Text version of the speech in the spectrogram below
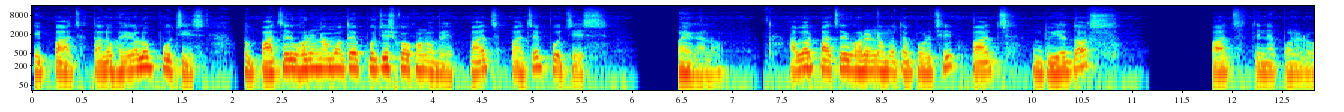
এই পাঁচ, তাহলে হয়ে গেল পঁচিশ। তো পাঁচের ঘরে নামতে পঁচিশ কখন হবে? পাঁচ, পাঁচে পঁচিশ। হয়ে গেল। আবার পাঁচের ঘরের নামতা পড়ছি, পাঁচ দুইয়ে দশ, পাঁচ, তিনে পনেরো।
